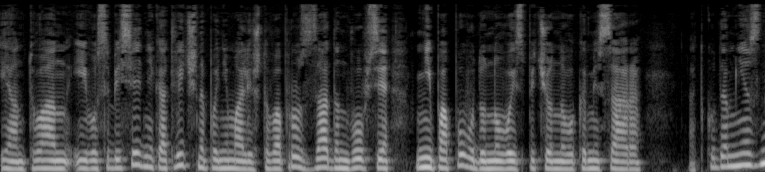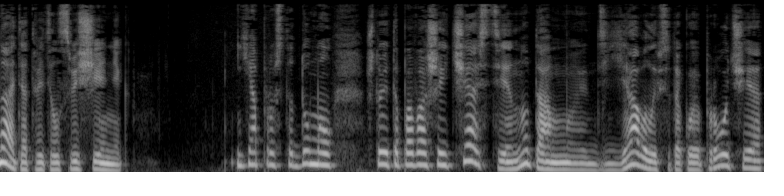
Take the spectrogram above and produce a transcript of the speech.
И Антуан, и его собеседник отлично понимали, что вопрос задан вовсе не по поводу новоиспеченного комиссара. «Откуда мне знать?» — ответил священник. Я просто думал, что это по вашей части, ну, там, дьявол и все такое прочее.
